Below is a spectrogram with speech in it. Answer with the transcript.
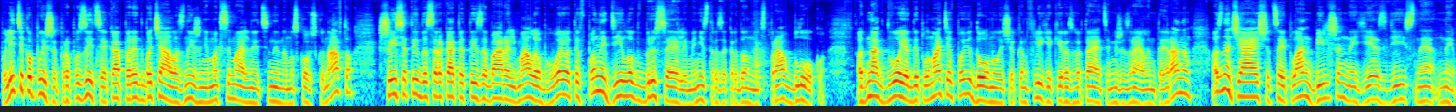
Політико пише, пропозиція, яка передбачала зниження максимальної ціни на московську нафту з 60 до 45 за барель, мали обговорювати в понеділок в Брюсселі міністри закордонних справ блоку. Однак двоє дипломатів повідомили, що конфлікт, який розгортається між Ізраїлем та Іраном, означає, що цей план більше не є здійсненим.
